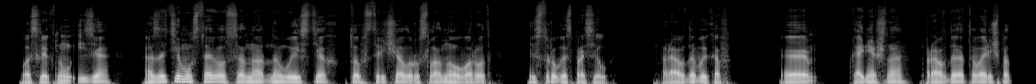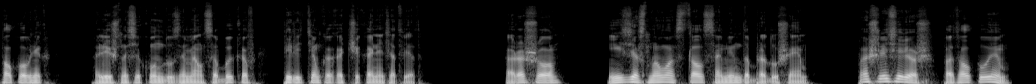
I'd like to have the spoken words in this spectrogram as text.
— воскликнул Изя, а затем уставился на одного из тех, кто встречал Руслана у ворот, и строго спросил. «Правда, Быков?» «Э, конечно, правда, товарищ подполковник». Лишь на секунду замялся Быков перед тем, как отчеканить ответ. «Хорошо». Изя снова стал самим добродушием. «Пошли, Сереж, потолкуем».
